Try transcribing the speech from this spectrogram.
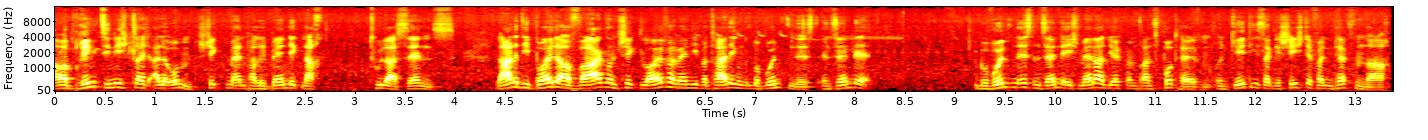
Aber bringt sie nicht gleich alle um. Schickt mir ein paar lebendig nach Tulasens. Ladet die Beute auf Wagen und schickt Läufer, wenn die Verteidigung überwunden ist. Entsende überwunden ist, entsende ich Männer, die euch beim Transport helfen. Und geht dieser Geschichte von den Töpfen nach,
